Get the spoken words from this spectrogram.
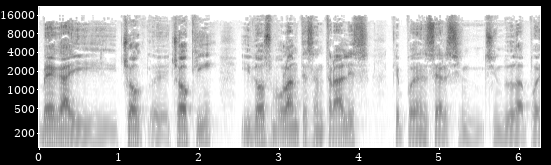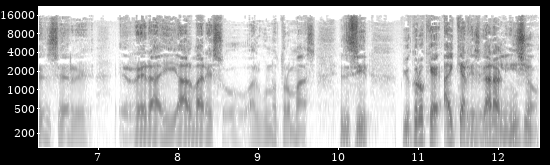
Vega y eh, Chucky y dos volantes centrales que pueden ser, sin, sin duda, pueden ser eh, Herrera y Álvarez o algún otro más. Es decir, yo creo que hay que arriesgar al inicio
